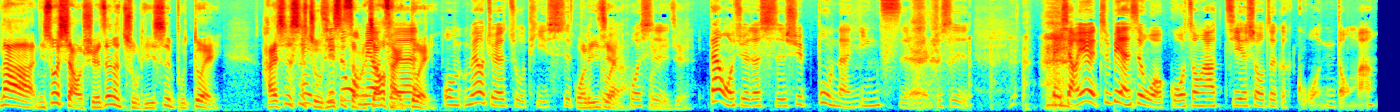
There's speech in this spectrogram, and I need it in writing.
那你说小学真的主题是不对，还是是主题是怎么教才对？我没有觉得主题是不对，我理解，或是我理解，但我觉得时序不能因此而就是被笑，因为这变成是我国中要接受这个国，你懂吗？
